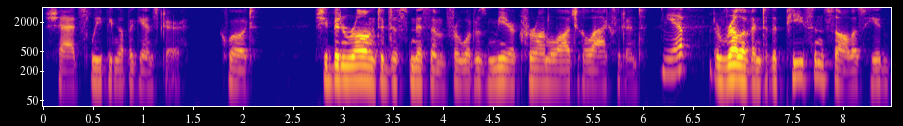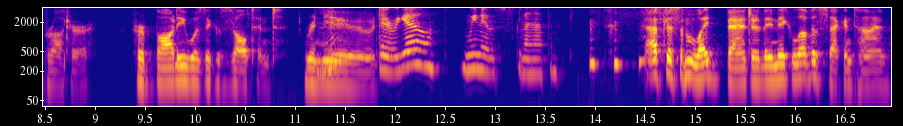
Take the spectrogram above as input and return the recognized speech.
Shad sleeping up against her. Quote, She'd been wrong to dismiss him for what was mere chronological accident, Yep. irrelevant to the peace and solace he had brought her. Her body was exultant, renewed. There we go. We knew this was gonna happen. After some light banter, they make love a second time,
